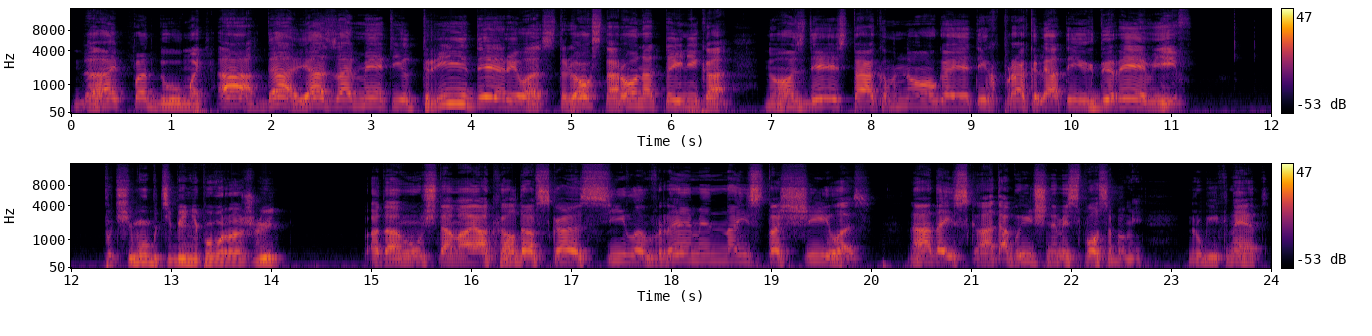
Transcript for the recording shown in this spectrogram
«Дай подумать. А, да, я заметил три дерева с трех сторон от тайника. Но здесь так много этих проклятых деревьев. Почему бы тебе не поворожить? Потому что моя колдовская сила временно истощилась. Надо искать обычными способами. Других нет.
